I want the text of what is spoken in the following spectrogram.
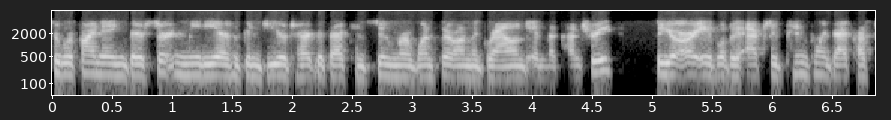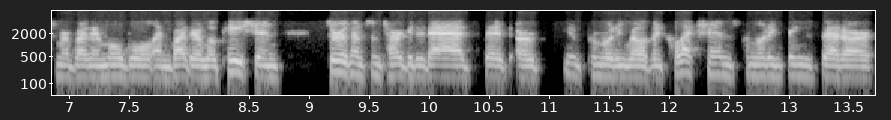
So we're finding there's certain media who can geo-target that consumer once they're on the ground in the country. So you are able to actually pinpoint that customer by their mobile and by their location, serve them some targeted ads that are you know, promoting relevant collections, promoting things that are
